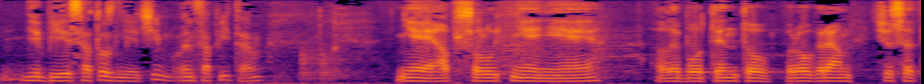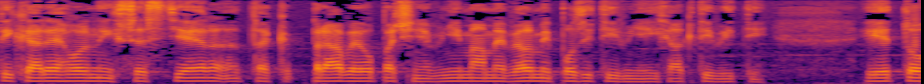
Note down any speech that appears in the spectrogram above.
Nebije sa to s niečím? Len sa pýtam. Nie, absolútne nie lebo tento program, čo sa týka reholných sestier, tak práve opačne vnímame veľmi pozitívne ich aktivity. Je to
